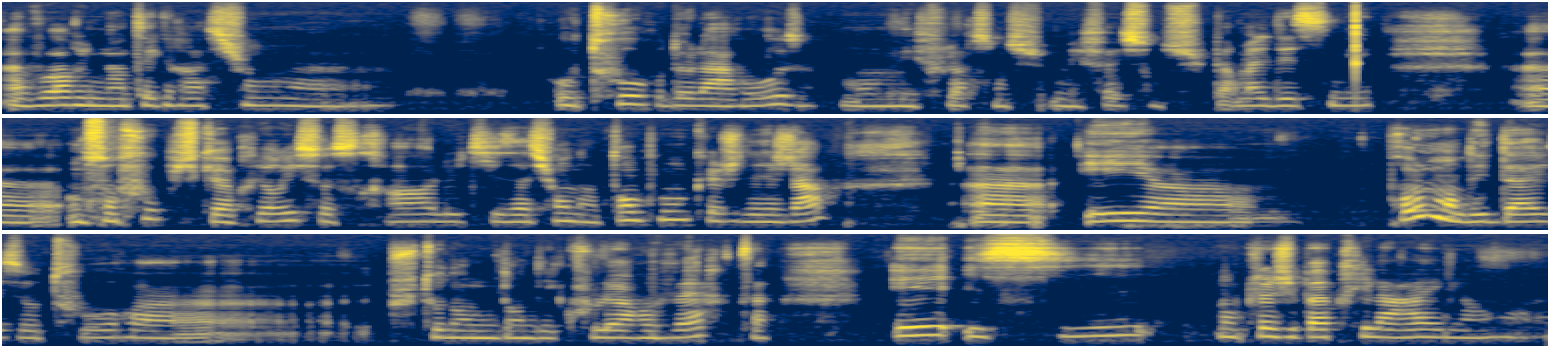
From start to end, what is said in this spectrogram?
avoir une intégration autour de la rose. mes, feuilles sont super mal dessinées. Euh, on s'en fout puisque a priori ce sera l'utilisation d'un tampon que j'ai déjà. Euh, et euh, probablement des dies autour, plutôt dans, dans, des couleurs vertes. Et ici, donc là j'ai pas pris la règle. Hein.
